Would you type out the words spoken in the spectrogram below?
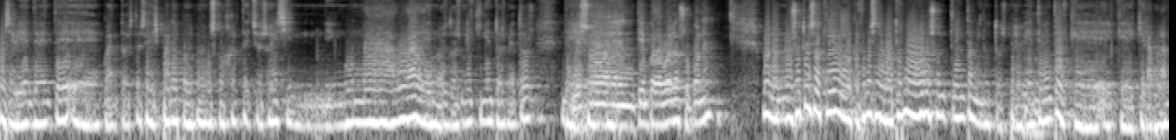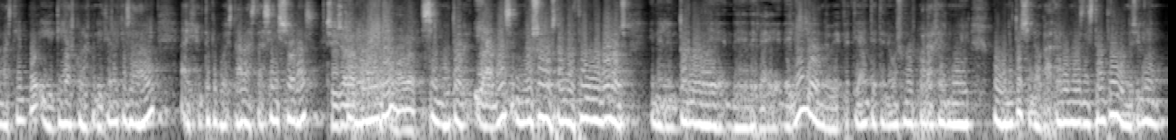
pues evidentemente, eh, en cuanto esto se dispare, pues podemos coger techos hoy sin ninguna duda de unos 2.500 metros de... ¿Y eso en tiempo de vuelo supone? Bueno, nosotros aquí lo que hacemos en el bautismo de vuelo son 30 minutos, pero evidentemente el que, el que quiera volar más tiempo y días con las condiciones que se dan hoy, hay gente que puede estar hasta 6 horas, sin, motor. sin motor. Y además no solo están haciendo vuelos en el entorno de, de, de, Lillo, donde efectivamente tenemos unos parajes muy, muy bonitos, sino que hacer unas distancias donde se bien,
